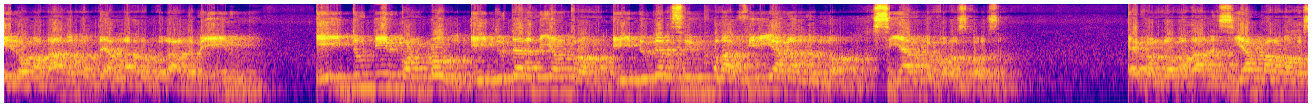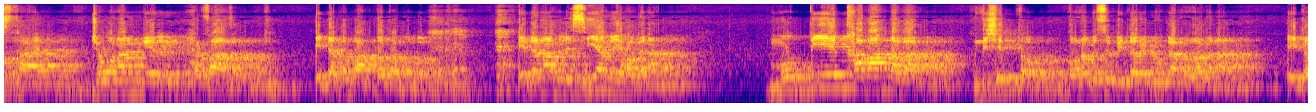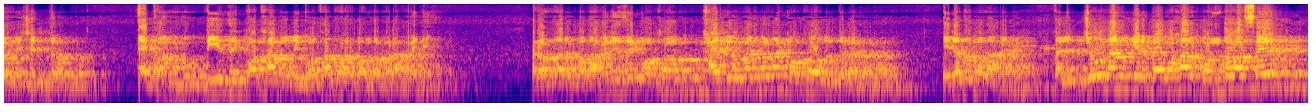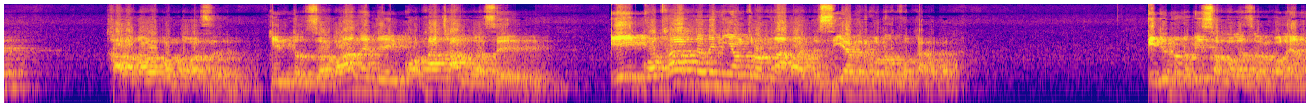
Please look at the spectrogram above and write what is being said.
এই রমাদানের মধ্যে আল্লাহ আলমিন এই দুটির কন্ট্রোল এই দুটার নিয়ন্ত্রণ, এই দুটার শৃঙ্খলা ফিরিয়ে আনার জন্য সিয়ামকে খরচ করেছেন। এখন রমাদানে সিয়াম পালন অবস্থায় যৌনাঙ্গের হেফাজত, এটা তো বাধ্যতামূলক। এটা না হলে সিয়ামে হবে না। মুখ দিয়ে খাবার দাবার নিষিদ্ধ। কোনো কিছু ভিতরে ঢুকানো যাবে না। এটাও নিষিদ্ধ। এখন মুখ দিয়ে যে কথা বলে, কথা তো আর বন্ধ করা হয়নি। রমজানে বলা হয়নি যে কথা খাইতেও পারবে না, কথাও বলতে পারবে না। এটা তো বলা হয়নি। তাহলে যৌনাঙ্গের ব্যবহার বন্ধ আছে খাওয়া দাওয়া বন্ধ আছে, কিন্তু জবানে যে কথা চালু আছে, এই কথার যদি নিয়ন্ত্রণ না হয়, তো সিয়ামের কোনো উপকার হবে না। এই জন্য নবী আলাইহি বলেন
